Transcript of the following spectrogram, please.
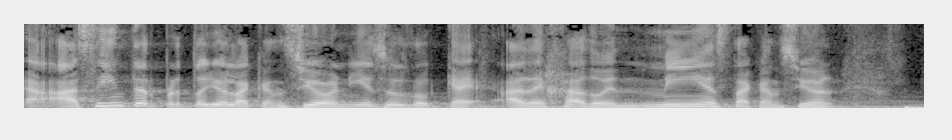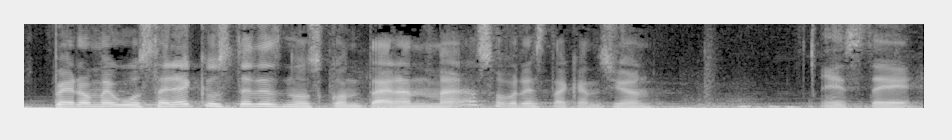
Así interpreto yo la canción y eso es lo que ha dejado en mí esta canción. Pero me gustaría que ustedes nos contaran más sobre esta canción. Este,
